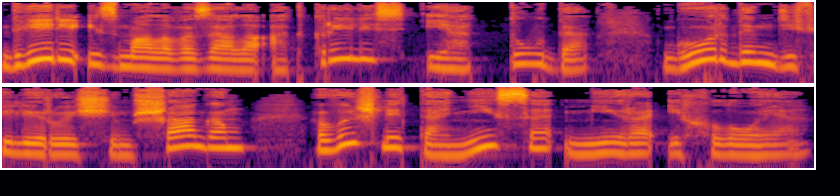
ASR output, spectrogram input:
двери из малого зала открылись, и оттуда, гордым дефилирующим шагом, вышли Таниса, Мира и Хлоя.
